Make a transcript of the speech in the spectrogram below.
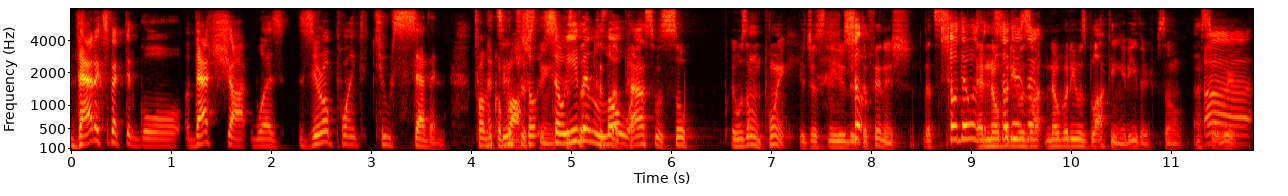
that expected goal, that shot was 0.27 from That's Cabral. So, so even the, lower. The pass was so it was on point. It just needed so, it to finish. That's so there was and nobody so was a, nobody was blocking it either. So that's so uh, weird.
